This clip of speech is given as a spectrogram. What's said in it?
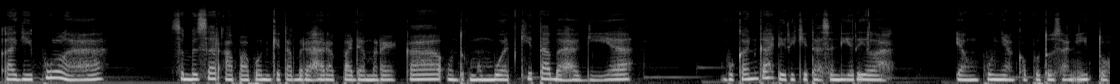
Lagi pula, sebesar apa pun kita berharap pada mereka untuk membuat kita bahagia, bukankah diri kita sendirilah yang punya keputusan itu.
